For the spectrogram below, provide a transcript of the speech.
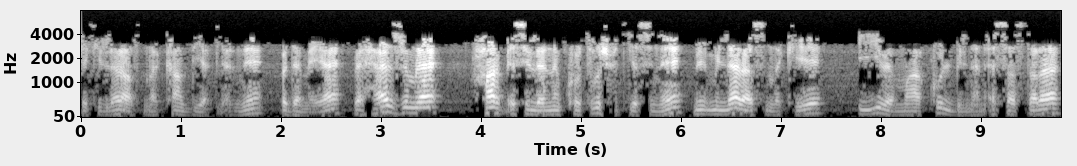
şekiller altında kan diyetlerini ödemeye ve her zümre harp esirlerinin kurtuluş fityesini müminler arasındaki iyi ve makul bilinen esaslara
